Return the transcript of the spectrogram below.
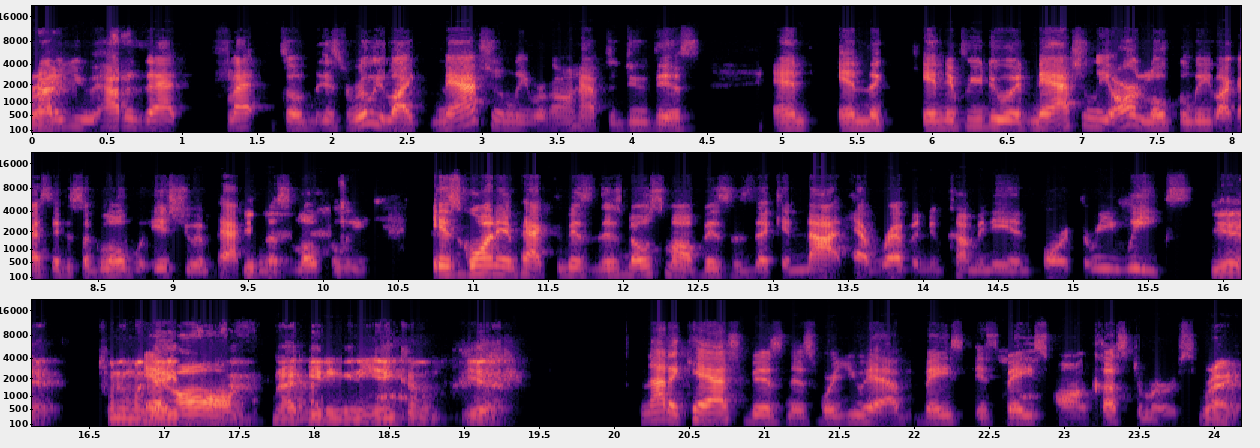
Right. How do you? How does that flat? So it's really like nationally, we're gonna have to do this, and and the and if you do it nationally or locally, like I said, it's a global issue impacting yeah. us locally. It's going to impact the business. There's no small business that cannot have revenue coming in for three weeks. Yeah, 21 days all. not getting any income. Yeah. Not a cash business where you have base it's based on customers. Right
